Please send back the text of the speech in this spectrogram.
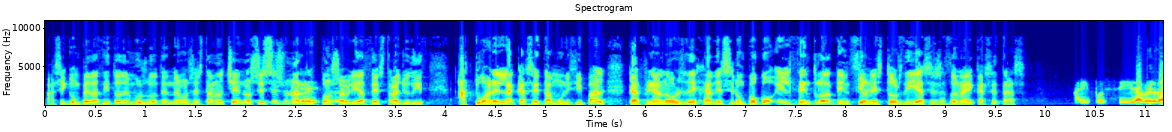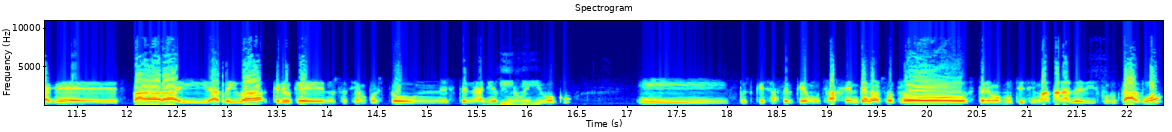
Así que un pedacito de musgo tendremos esta noche. No sé si es una responsabilidad extra, Judith, actuar en la caseta municipal, que al final nos deja de ser un poco el centro de atención estos días, esa zona de casetas. Ahí pues sí, la verdad que estar ahí arriba, creo que no sé si han puesto un escenario, si no me equivoco, y pues que se acerque mucha gente. Nosotros tenemos muchísimas ganas de disfrutarlo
